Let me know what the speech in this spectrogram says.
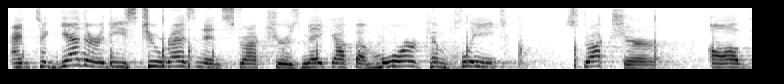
and together, these two resonance structures make up a more complete structure of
